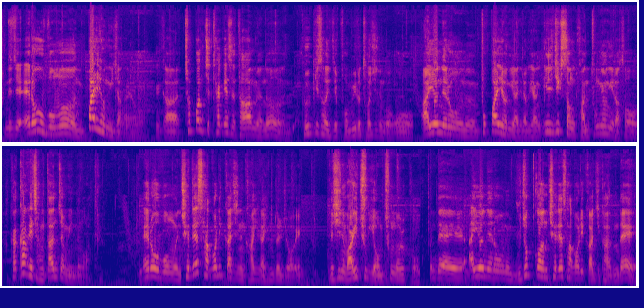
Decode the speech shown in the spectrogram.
근데 이제 에로우 봄은 폭발형이잖아요. 그러니까 첫 번째 타겟에 닿으면은 거기서 이제 범위로 터지는 거고 아이언 에로우는 폭발형이 아니라 그냥 일직선 관통형이라서 각각의 장단점이 있는 것 같아요. 에로우 봄은 최대 사거리까지는 가기가 힘들죠 대신 Y축이 엄청 넓고. 근데 아이언 에로우는 무조건 최대 사거리까지 가는데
